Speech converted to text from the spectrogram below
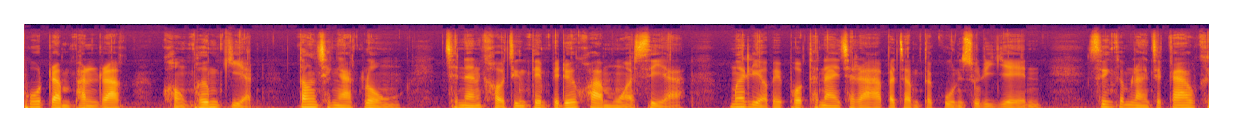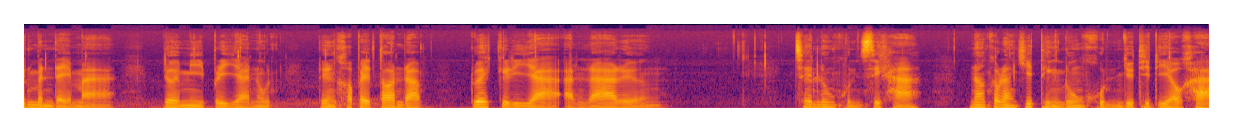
พูดรำพันรักของเพิ่มเกียรติต้องชะงักลง ฉะนั้นเขาจึงเต็มไปด้วยความหัวเสีย เมื่อเหลียวไปพบทนายชราประจำตระกูลสุริเยน ซึ่งกำลังจะก้าวขึ้นบันไดมา โดยมีปริยานุชเดินเข้าไปต้อนรับด้วยกิริยาอันร่าเริง เชิญลุงขุนสิคะ น้องกำลังคิดถึงลุงขุนอยู่ทีเดียวค่ะ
